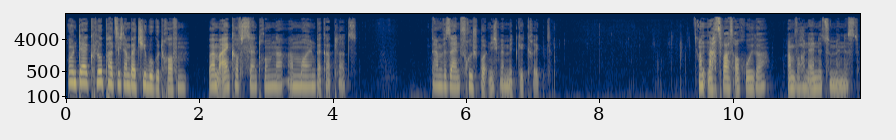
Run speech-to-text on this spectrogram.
und der Club hat sich dann bei Chibo getroffen, beim Einkaufszentrum na, am Mollenbecker Platz. Da haben wir seinen Frühsport nicht mehr mitgekriegt. Und nachts war es auch ruhiger. Am Wochenende zumindest.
